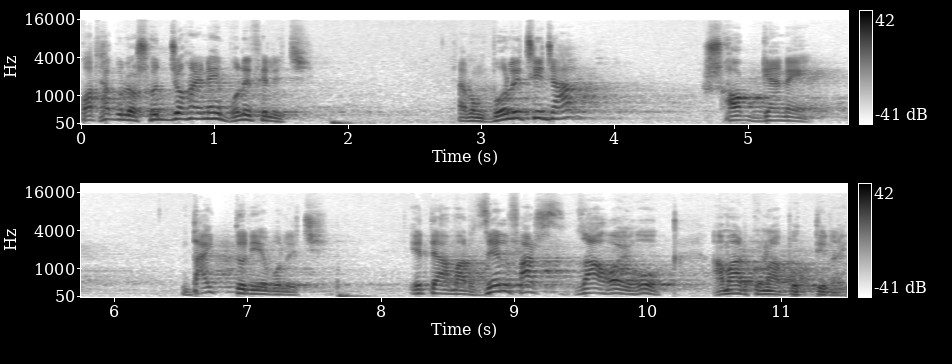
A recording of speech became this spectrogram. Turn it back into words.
কথাগুলো সহ্য হয় নাই, বলে ফেলেছি। এবং বলেছি যা সজ্ঞানে দায়িত্ব নিয়ে বলেছি। এতে আমার জেল ফাঁস যা হয় হোক, আমার কোনো আপত্তি নাই।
